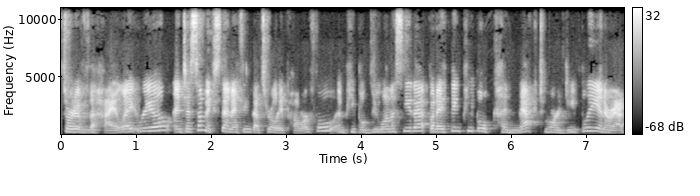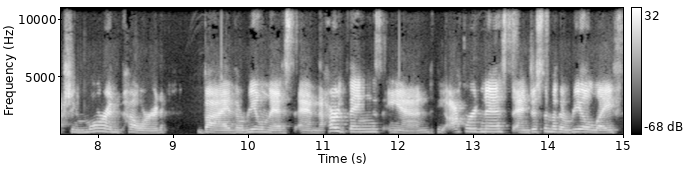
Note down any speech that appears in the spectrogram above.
sort of the highlight reel. And to some extent, I think that's really powerful and people do want to see that. But I think people connect more deeply and are actually more empowered by the realness and the hard things and the awkwardness and just some of the real life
